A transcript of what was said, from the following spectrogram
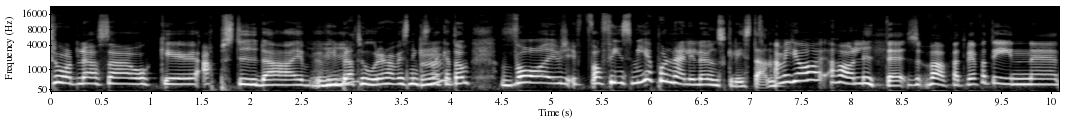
trådlösa och eh, appstyrda eh, vibratorer har vi snicksnackat om. Vad, vad finns med på den här lilla önskelistan? Ja, men jag har lite, bara för att vi har fått in eh,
